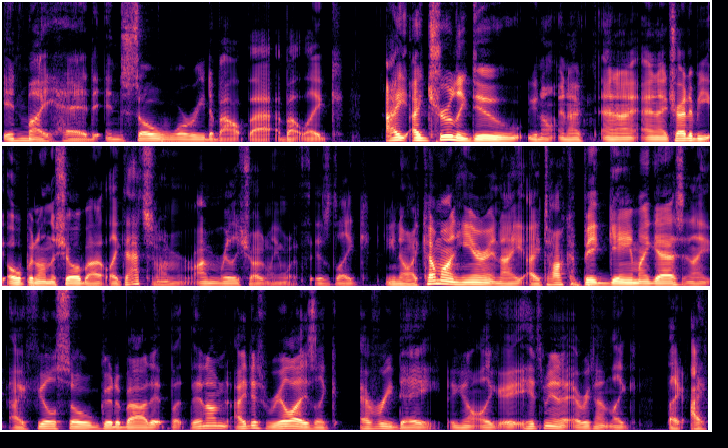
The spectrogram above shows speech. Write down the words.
in my head and so worried about that, about like I I truly do, you know, and I and I and I try to be open on the show about it. Like that's what I'm I'm really struggling with is like, you know, I come on here and I I talk a big game, I guess, and I I feel so good about it, but then I'm I just realize like every day, you know, like it hits me every time like like I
